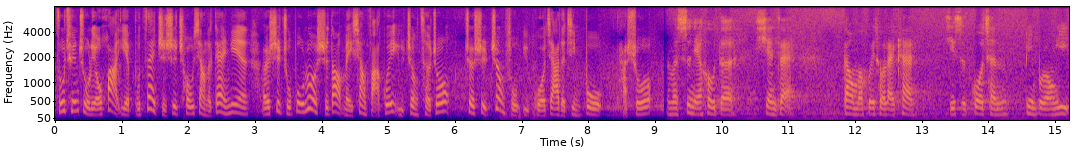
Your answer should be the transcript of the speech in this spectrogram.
族群主流化也不再只是抽象的概念，而是逐步落实到每项法规与政策中，这是政府与国家的进步。他说：“那么四年后的。”现在，当我们回头来看，其实过程并不容易，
